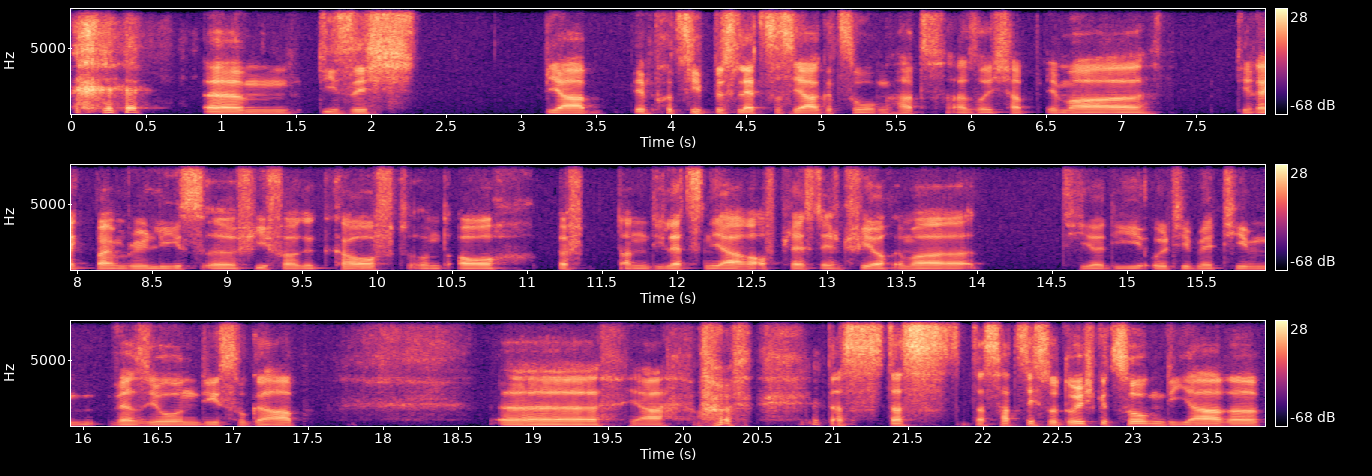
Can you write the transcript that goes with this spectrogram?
ähm, die sich ja im Prinzip bis letztes Jahr gezogen hat. Also ich habe immer direkt beim Release äh, FIFA gekauft und auch dann die letzten Jahre auf PlayStation 4 auch immer hier die Ultimate Team Version, die es so gab. Äh, ja, das, das, das hat sich so durchgezogen, die Jahre,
